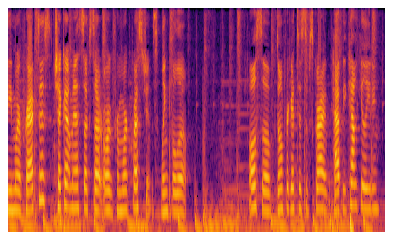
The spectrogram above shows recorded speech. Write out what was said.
Need more practice? Check out mathsux.org for more questions, link below. Also, don't forget to subscribe. Happy calculating!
